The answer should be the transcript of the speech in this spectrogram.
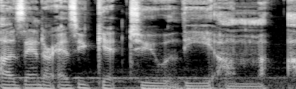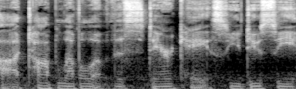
Uh, Xandar, as you get to the um, uh, top level of the staircase, you do see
